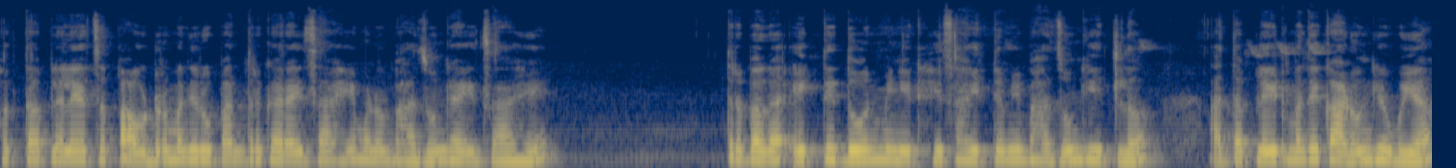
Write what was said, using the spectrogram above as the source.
फक्त आपल्याला याचं पावडरमध्ये रूपांतर करायचं आहे म्हणून भाजून घ्यायचं आहे. तर बघा एक ते दोन मिनिट हे साहित्य मी भाजून घेतलं. आता प्लेटमध्ये काढून घेऊया.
